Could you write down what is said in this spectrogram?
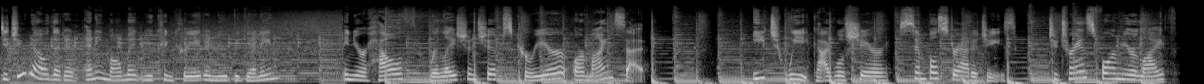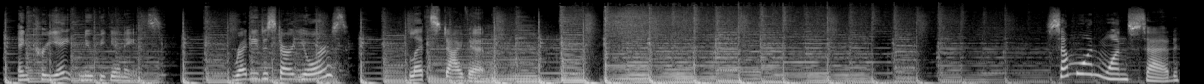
Did you know that at any moment you can create a new beginning in your health, relationships, career, or mindset? Each week, I will share simple strategies to transform your life and create new beginnings. Ready to start yours? Let's dive in. Someone once said,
